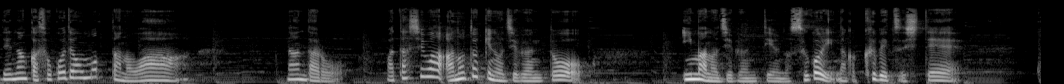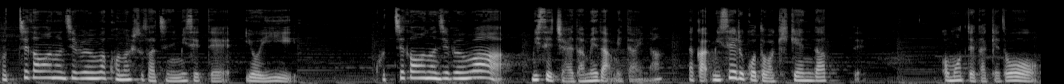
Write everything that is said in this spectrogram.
でなんかそこで思ったのはなんだろう。私はあの時の自分と今の自分っていうのすごいなんか区別してこっち側の自分はこの人たちに見せてよいこっち側の自分は見せちゃダメだみたいな。なんか見せることは危険だって思ってたけど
